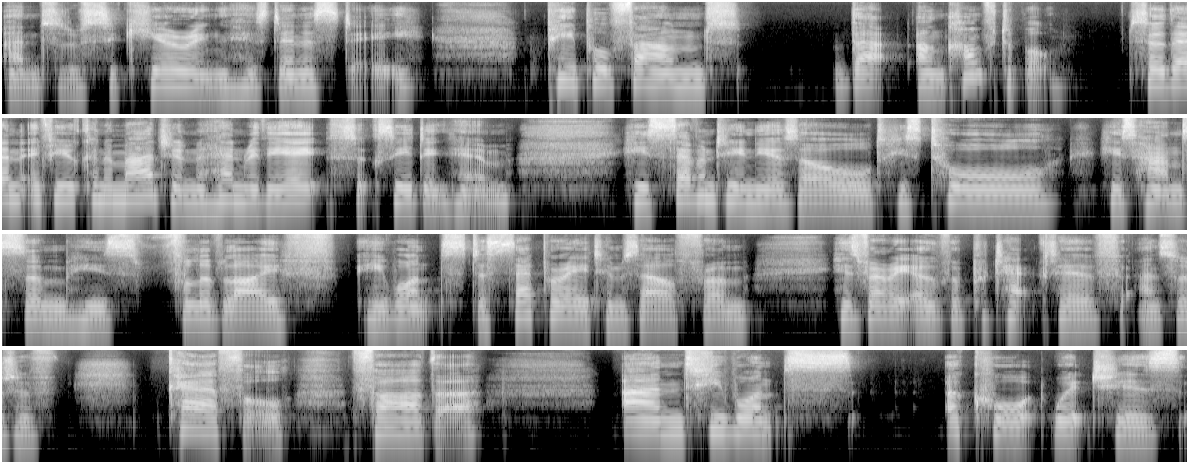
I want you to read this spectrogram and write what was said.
and sort of securing his dynasty, people found that uncomfortable. So then, if you can imagine Henry VIII succeeding him, he's 17 years old, he's tall, he's handsome, he's full of life. He wants to separate himself from his very overprotective and sort of careful father. And he wants a court which is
